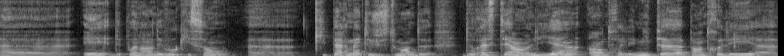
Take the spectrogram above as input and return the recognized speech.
Euh, et des points de rendez-vous qui, euh, permettent justement de, rester en lien entre les meet-up, entre les, euh,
